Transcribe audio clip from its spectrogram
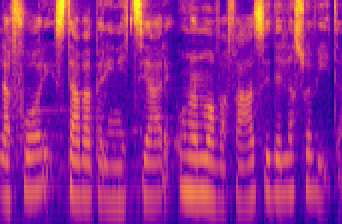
Là fuori stava per iniziare una nuova fase della sua vita.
